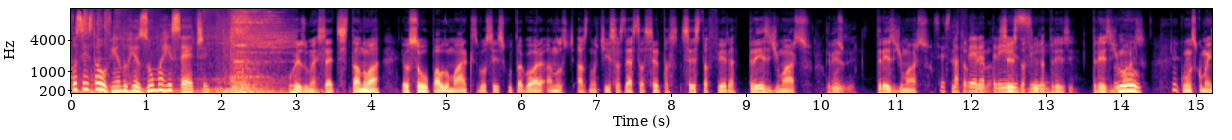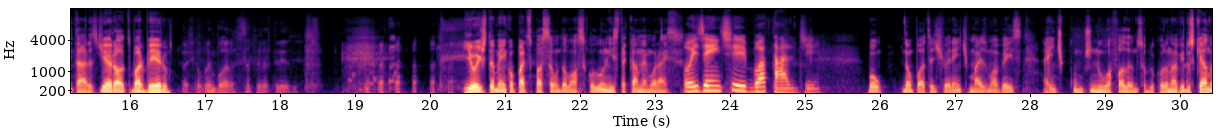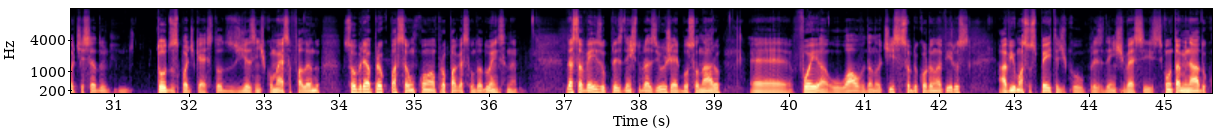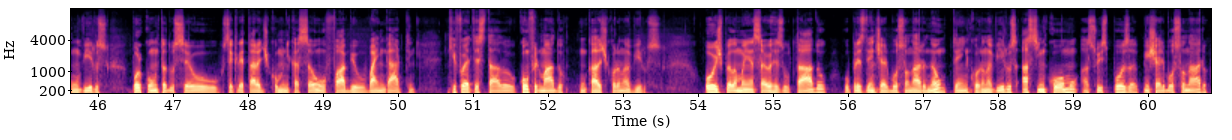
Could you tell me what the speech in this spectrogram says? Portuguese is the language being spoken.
Você está ouvindo o Resumo R7. O Resumo R7 está no ar. Eu sou o Paulo Marques. Você escuta agora as notícias desta sexta-feira, 13 de março. 13? 13 de março. Sexta-feira, 13. Sexta-feira, 13. 13 de uh. março. Com os comentários de Heródoto Barbeiro. Acho que eu vou embora, sexta-feira, 13. e hoje também com a participação da nossa colunista Camé Moraes. Oi, gente. Boa tarde. Bom, não pode ser diferente. Mais uma vez, a gente continua falando sobre o coronavírus, que é a notícia do, de todos os podcasts. Todos os dias a gente começa falando sobre a preocupação com a propagação da doença, né? Dessa vez, o presidente do Brasil, Jair Bolsonaro, é, foi o alvo da notícia sobre o coronavírus. Havia uma suspeita de que o presidente tivesse se contaminado com o vírus por conta do seu secretário de comunicação, o Fábio Weingarten, que foi atestado, confirmado com caso de coronavírus. Hoje pela manhã saiu o resultado. O presidente Jair Bolsonaro não tem coronavírus, assim como a sua esposa, Michele Bolsonaro,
